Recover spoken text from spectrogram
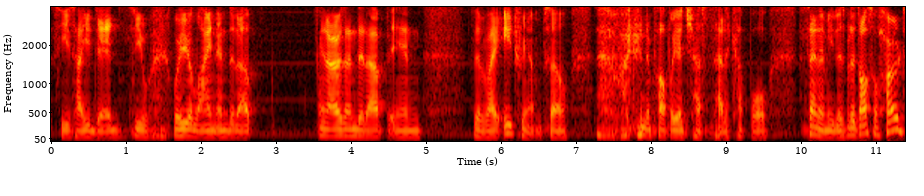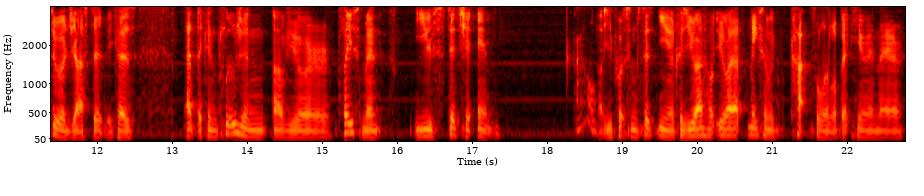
sees how you did, see where your line ended up. And ours ended up in the right atrium. So we're going to probably adjust that a couple centimeters. But it's also hard to adjust it because at the conclusion of your placement, you stitch it in. Oh. Uh, you put some stitch, you know, because you have, you have to make some cuts a little bit here and there,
